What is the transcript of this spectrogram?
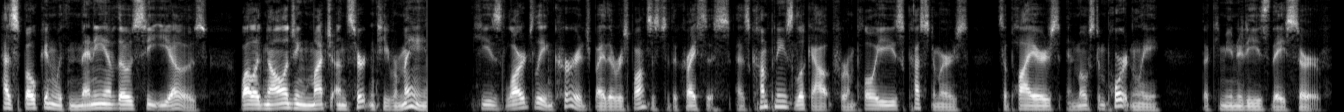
has spoken with many of those CEOs. While acknowledging much uncertainty remains, he's largely encouraged by their responses to the crisis as companies look out for employees, customers, suppliers, and most importantly, the communities they serve.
